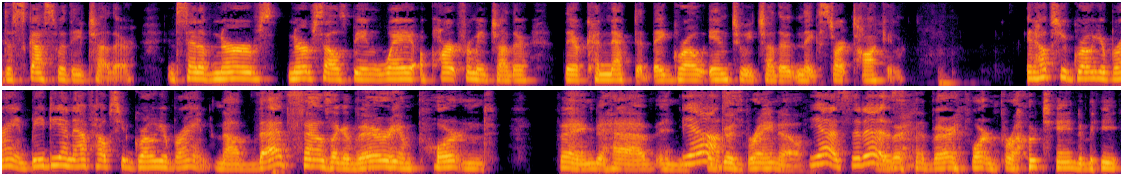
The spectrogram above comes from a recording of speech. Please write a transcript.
discuss with each other. Instead of nerves, nerve cells being way apart from each other, they're connected. They grow into each other and they start talking. It helps you grow your brain. BDNF helps you grow your brain. Now that sounds like a very important thing to have in yes. good brain health. Yes, it is. A a very, important protein to be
